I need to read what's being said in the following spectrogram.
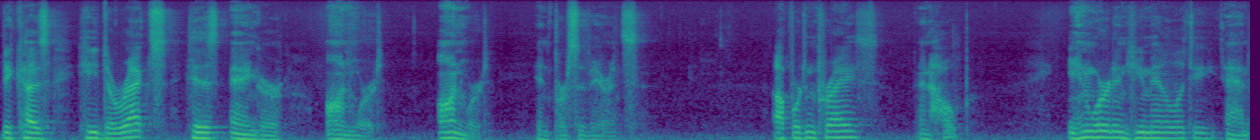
because he directs his anger onward, onward in perseverance, upward in praise and hope, inward in humility, and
